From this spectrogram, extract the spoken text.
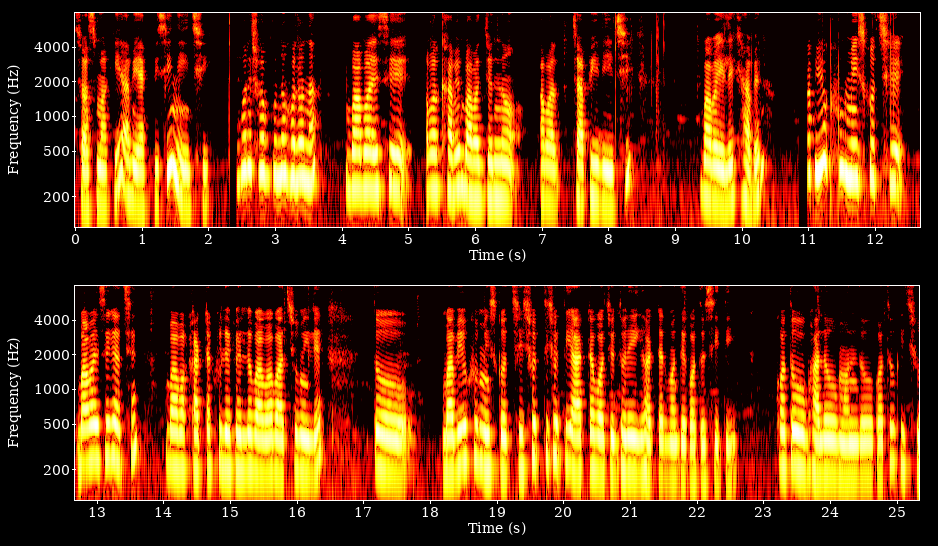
সস মাখিয়ে আমি এক পিসই নিয়েছি। এবারে সবগুলো হলো না, বাবা এসে আবার খাবেন বাবার জন্য আবার চাপিয়ে দিয়েছি। বাবা এলে খাবেন। বাবিও খুব মিস করছে। বাবা এসে গেছেন। বাবা খাটটা খুলে ফেলল, বাবা বাচ্চু মিলে। তো বাবিও খুব মিস করছে। সত্যি সত্যি আটটা বছর ধরে এই ঘরটার মধ্যে কত স্মৃতি, কত ভালো, মন্দ, কত কিছু।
